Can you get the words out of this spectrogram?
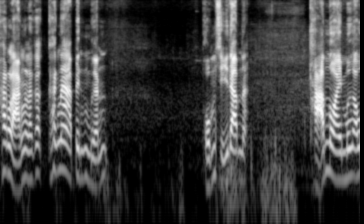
ข้างหลังแล้วก็ข้างหน้าเป็นเหมือน ผมสีดำน่ะ ถามหน่อยมึงเอา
